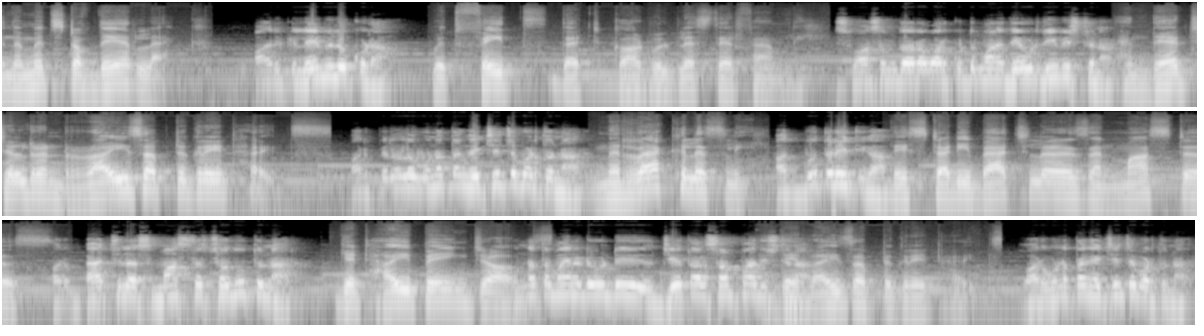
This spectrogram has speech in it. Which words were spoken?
In the midst of their lack, వారికి లేమిలో కూడా with faith that God will bless their family. విశ్వాసం ద్వారా వారి కుటుంబాన్ని దేవుడు దీవిస్తున్నాడు And their children rise up to great heights. వారి పిల్లలు ఉన్నతంగా హెచ్చించబడుతున్నారు Miraculously, అద్భుత రీతిగా they study bachelors and masters, వారు బ్యాచులర్స్ మాస్టర్స్ చదువుతున్నారు get high paying jobs. ఉన్నతమైనటువంటి జీతాలు They సంపాదిస్తున్నారు rise up to great heights. వారు ఉన్నతంగా హెచ్చించబడుతున్నారు.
